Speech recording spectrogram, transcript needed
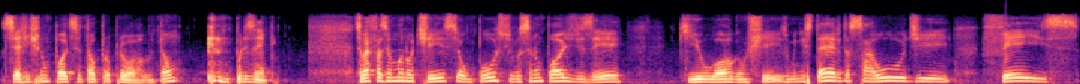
Se a gente não pode citar o próprio órgão. Então, por exemplo, você vai fazer uma notícia, um post, você não pode dizer que o órgão X, o Ministério da Saúde, fez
